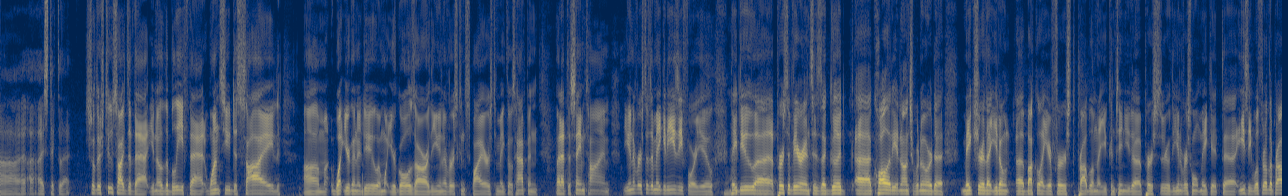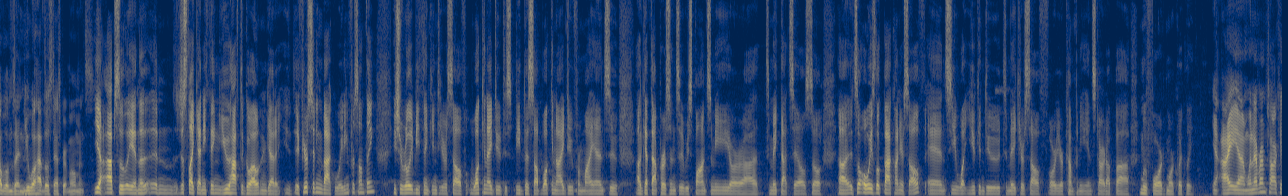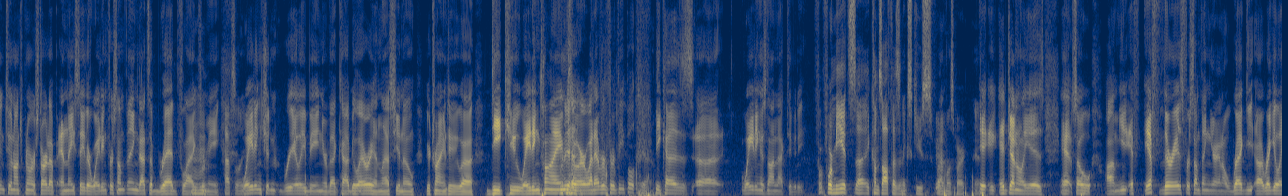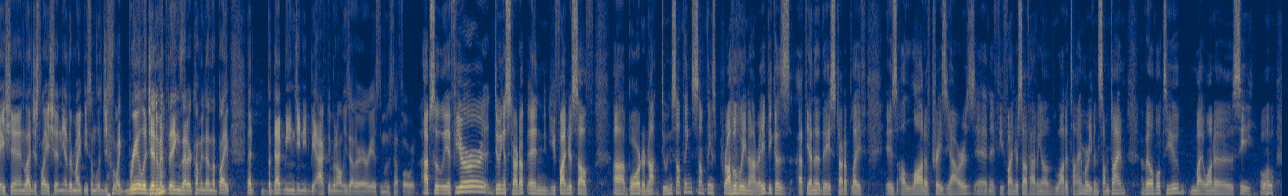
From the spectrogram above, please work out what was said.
I, I stick to that. So there's two sides of that. You know, the belief that once you decide um, what you're going to do and what your goals are. The universe conspires to make those happen. But at the same time, the universe doesn't make it easy for you. Mm-hmm. They do. Uh, perseverance is a good uh, quality in an entrepreneur to make sure that you don't uh, buckle at your first problem, that you continue to pursue. The universe won't make it uh, easy. We'll throw the problems and you will have those desperate moments. Yeah, absolutely. And, the, and just like anything, you have to go out and get it. If you're sitting back waiting for something, you should really be thinking to yourself, what can I do to speed this up? What can I do from my end to uh, get that person to respond to me or uh, to make that sale. So uh, it's always look back on yourself and see what you can do to make yourself or your company and startup uh, move forward more quickly. Yeah, I um, whenever I'm talking to an entrepreneur or startup and they say they're waiting for something, that's a red flag mm-hmm. for me. Absolutely, waiting shouldn't really be in your vocabulary unless you know you're trying to uh, DQ waiting times yeah. or whatever for people, yeah. because uh, waiting is not an activity for, for me, it's uh, it comes off as an excuse for yeah. the most part. Yeah. It, it, it, generally is. Uh, so um, you, if if there is for something you know reg, uh, regulation legislation, yeah, there might be some legit, like real legitimate mm-hmm. things that are coming down the pipe. That but that means you need to be active in all these other areas to move stuff forward. Absolutely. If you're doing a startup and you find yourself uh, bored or not doing something, something's probably not right because at the end of the day, startup life is a lot of crazy hours. And if you find yourself having a lot of time or even some time available to you, you might want to see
